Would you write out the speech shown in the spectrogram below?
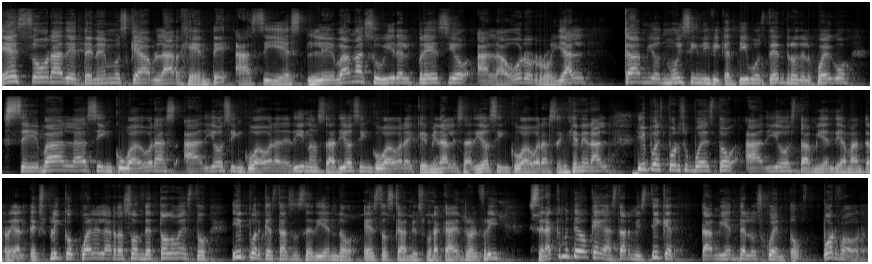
Es hora de tenemos que hablar, gente. Así es, le van a subir el precio a la Oro Royal cambios muy significativos dentro del juego. Se va las incubadoras, adiós incubadora de dinos, adiós incubadora de criminales, adiós incubadoras en general. Y pues por supuesto, adiós también Diamante Royal. Te explico cuál es la razón de todo esto y por qué está sucediendo estos cambios por acá dentro del free. ¿Será que me tengo que gastar mis tickets? También te los cuento. Por favor,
